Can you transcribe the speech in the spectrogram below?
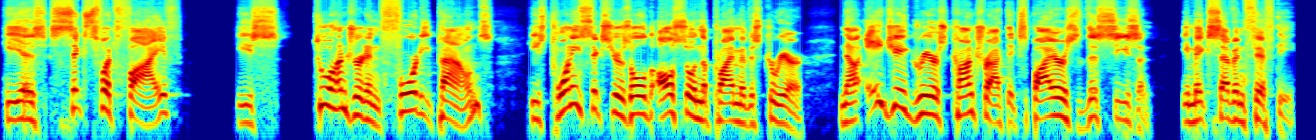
He is six foot five. He's 240 pounds. He's 26 years old, also in the prime of his career. Now, AJ Greer's contract expires this season. He makes 750.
